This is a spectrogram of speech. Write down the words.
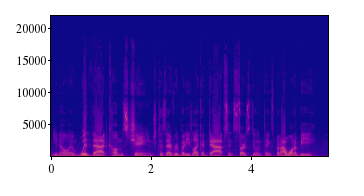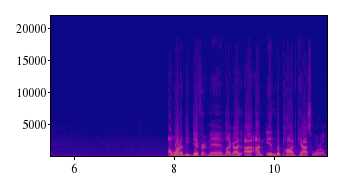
you know, and with that comes change because everybody like adapts and starts doing things. But I want to be, I want to be different, man. Like I, I, I'm in the podcast world.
